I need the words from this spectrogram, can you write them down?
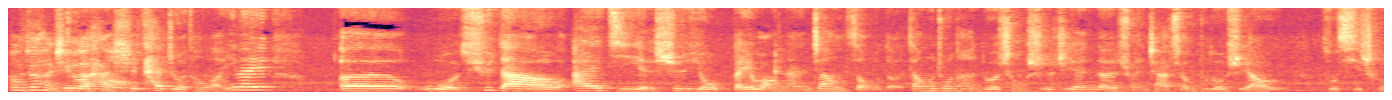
哦，这很这个还是太折腾了，因为，呃，我去到埃及也是由北往南这样走的，当中的很多城市之间的穿插全部都是要坐汽车，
